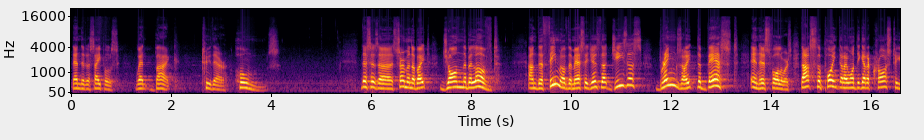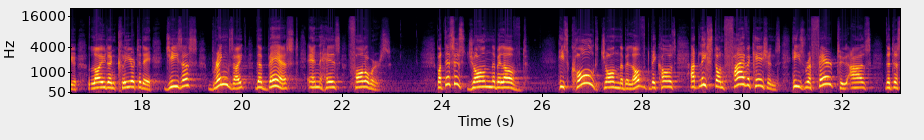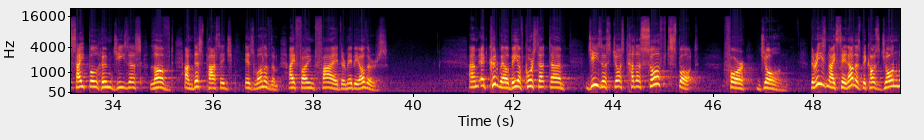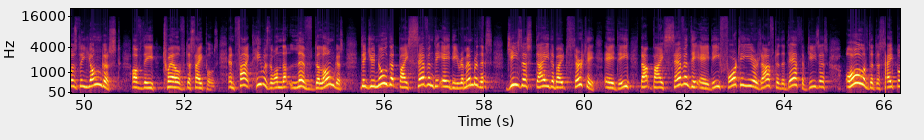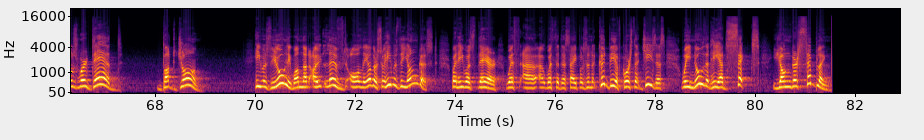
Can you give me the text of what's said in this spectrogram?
Then the disciples went back to their homes. This is a sermon about John the Beloved. And the theme of the message is that Jesus brings out the best in his followers. That's the point that I want to get across to you loud and clear today. Jesus brings out the best in his followers. But this is John the Beloved. He's called John the Beloved because, at least on five occasions, he's referred to as the disciple whom Jesus loved. And this passage is one of them. I found five, there may be others. Um, it could well be, of course, that uh, Jesus just had a soft spot for John. The reason I say that is because John was the youngest of the 12 disciples. In fact, he was the one that lived the longest. Did you know that by 70 AD, remember this, Jesus died about 30 AD, that by 70 AD, 40 years after the death of Jesus, all of the disciples were dead but John. He was the only one that outlived all the others. So he was the youngest when he was there with, uh, uh, with the disciples. And it could be, of course, that Jesus, we know that he had six younger sibling.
